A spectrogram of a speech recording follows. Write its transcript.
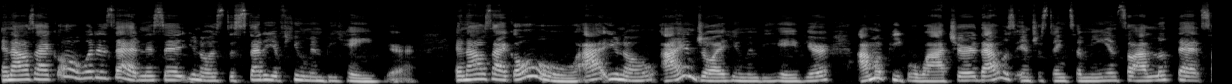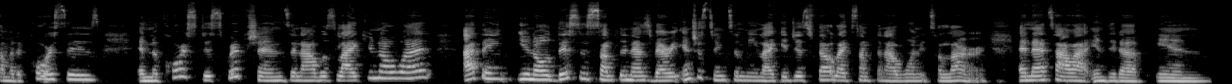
And I was like, oh, what is that? And it said, you know, it's the study of human behavior. And I was like, oh, I, you know, I enjoy human behavior. I'm a people watcher. That was interesting to me. And so I looked at some of the courses and the course descriptions, and I was like, you know what? I think, you know, this is something that's very interesting to me. Like it just felt like something I wanted to learn. And that's how I ended up in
